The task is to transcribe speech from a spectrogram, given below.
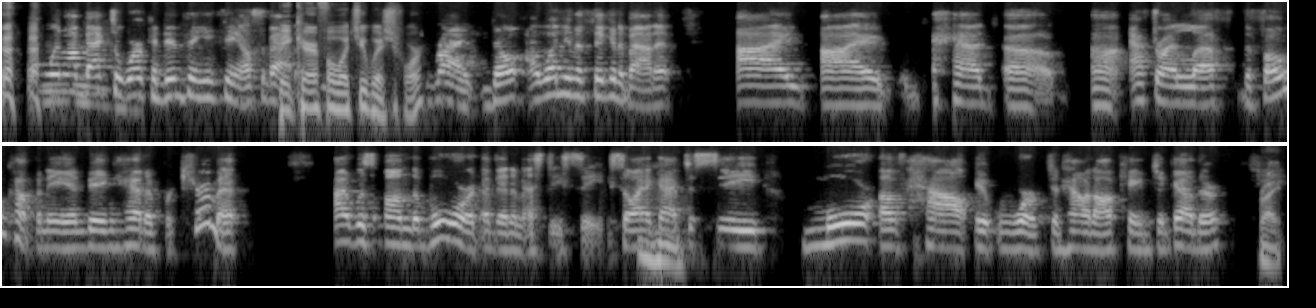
I went on back to work and didn't think anything else about Be it. careful what you wish for. Right. Don't I wasn't even thinking about it. I I had uh, uh, after I left the phone company and being head of procurement, I was on the board of NMSDC. So I Mhm. got to see more of how it worked and how it all came together. Right.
